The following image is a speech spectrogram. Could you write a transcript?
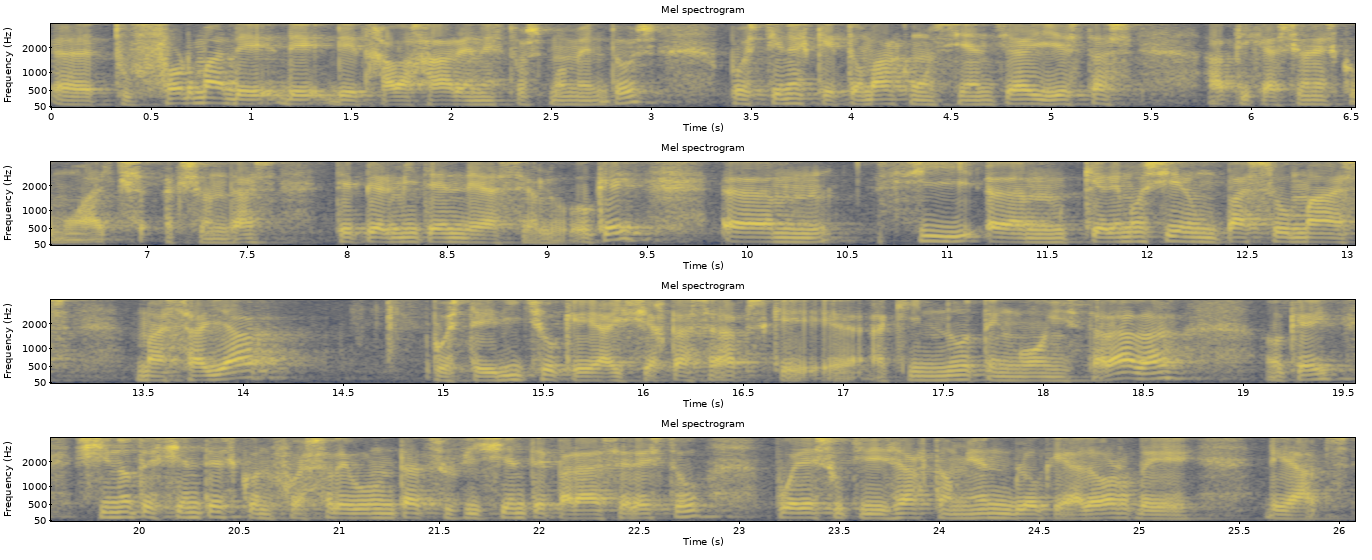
eh, tu forma de, trabajar en estos momentos, pues tienes que tomar conciencia y estas aplicaciones como Action Dash te permiten de hacerlo, ¿ok? Um, si um, queremos ir un paso más, más allá, pues te he dicho que hay ciertas apps que eh, aquí no tengo instalada, ¿ok? Si no te sientes con fuerza de voluntad suficiente para hacer esto, puedes utilizar también bloqueador de, apps.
